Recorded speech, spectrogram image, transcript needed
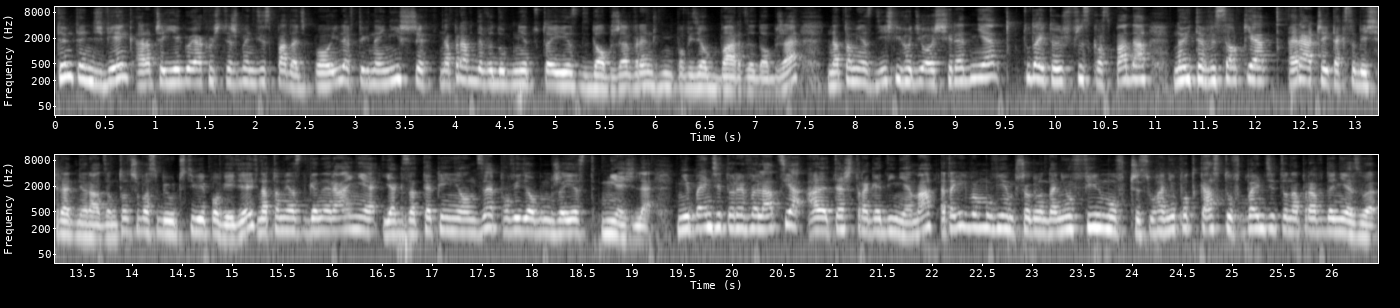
tym ten dźwięk, a raczej jego jakość też będzie spadać, bo o ile w tych najniższych naprawdę według mnie tutaj jest dobrze, wręcz bym powiedział bardzo dobrze, natomiast jeśli chodzi o średnie, tutaj to już wszystko spada, no i te wysokie raczej tak sobie średnio radzą, to trzeba sobie uczciwie powiedzieć, natomiast generalnie jak za te pieniądze powiedziałbym, że jest nieźle. Nie będzie to rewelacja, ale też tragedii nie ma, a tak jak wam mówiłem przy oglądaniu filmów czy słuchaniu podcastów, będzie to naprawdę niezłe.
